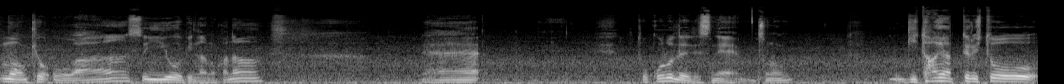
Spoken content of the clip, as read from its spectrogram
もう今日は水曜日なのかな？ね。ところでですねそのギターやってる人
